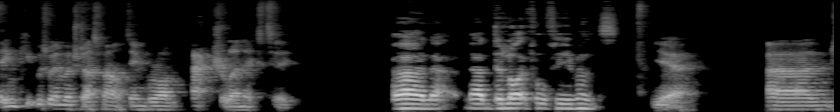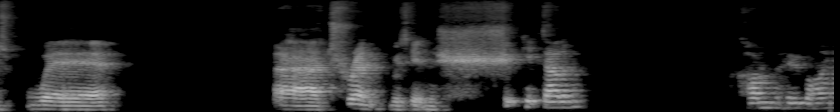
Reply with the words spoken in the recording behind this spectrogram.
think it was when Mustache Mountain were on actual NXT. uh, that, that delightful few months. Yeah, and where uh, Trent was getting the shit kicked out of him. I can't remember who by.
